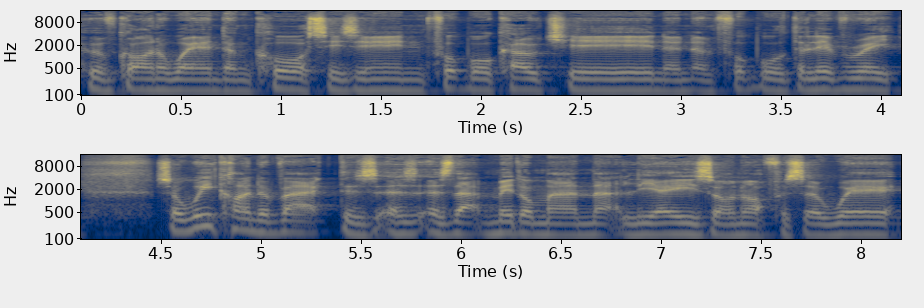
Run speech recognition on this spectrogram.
who have gone away and done courses in football coaching and, and football delivery. So we kind of act as, as, as that middleman, that liaison officer, where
